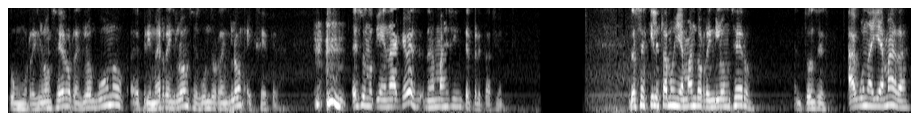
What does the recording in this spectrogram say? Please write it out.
Como renglón 0, renglón 1, eh, primer renglón, segundo renglón, etcétera. Eso no tiene nada que ver, nada más es interpretación. Entonces aquí le estamos llamando renglón cero. Entonces hago una llamada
